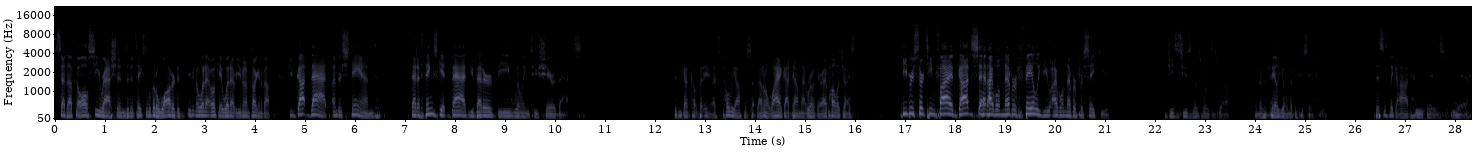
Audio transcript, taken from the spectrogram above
set up to all C rations and it takes a little bit of water to you know whatever okay whatever you know what i'm talking about. If you've got that understand that if things get bad you better be willing to share that. Didn't god call but anyway that's totally off the subject. I don't know why i got down that road there. I apologize. Hebrews 13, 5, God said, I will never fail you, I will never forsake you. Jesus uses those words as well. I will never fail you, I will never forsake you. This is the God who is with.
